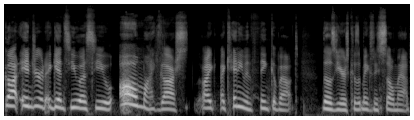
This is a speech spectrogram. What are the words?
got injured against USU. Oh my gosh. I, I can't even think about those years because it makes me so mad.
